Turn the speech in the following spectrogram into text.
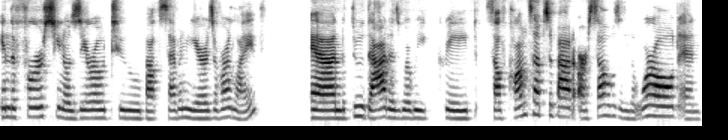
in the first, you know, zero to about seven years of our life. And through that is where we create self concepts about ourselves and the world and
